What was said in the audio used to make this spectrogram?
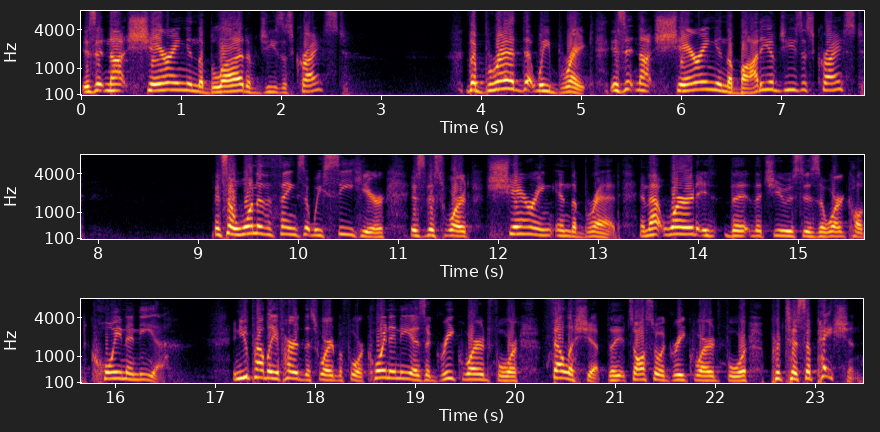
is it not sharing in the blood of Jesus Christ? The bread that we break, is it not sharing in the body of Jesus Christ?" And so, one of the things that we see here is this word sharing in the bread. And that word is, that's used is a word called koinonia. And you probably have heard this word before. Koinonia is a Greek word for fellowship, it's also a Greek word for participation.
